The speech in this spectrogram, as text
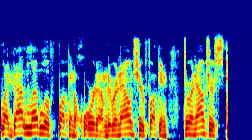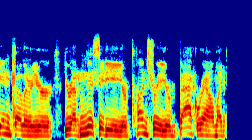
Like that level of fucking whoredom to renounce your fucking to renounce your skin color, your your ethnicity, your country, your background, like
